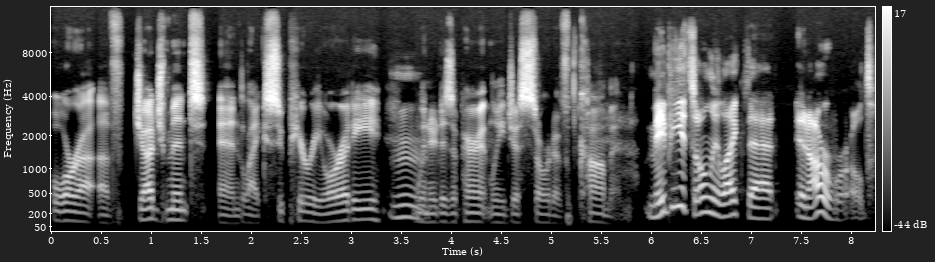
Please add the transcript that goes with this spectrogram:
aura of judgment and like superiority Mm. when it is apparently just sort of common. Maybe it's only like that in our world.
